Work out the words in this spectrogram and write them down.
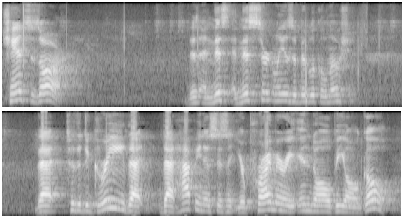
Chances are, this, and this and this certainly is a biblical notion, that to the degree that that happiness isn't your primary end all be all goal,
